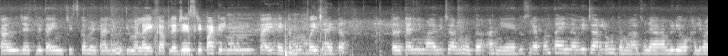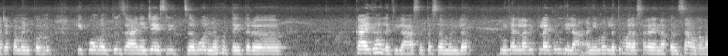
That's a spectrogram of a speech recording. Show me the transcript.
काल जयश्रीताईंचीच कमेंट आली होती मला एक आपल्या जयश्री पाटील म्हणून ताई आहेत मुंबईच्या आहेत तर त्यांनी मला विचारलं होतं आणि दुसऱ्या पण ताईंना विचारलं होतं मला जुन्या व्हिडिओ खाली माझ्या कमेंट करून की कोमल तुझं आणि जयश्रीचं बोलणं होतंय तर काय झालं तिला असं तसं म्हणलं. मी त्यांना रिप्लाय पण दिला आणि म्हणलं तुम्हाला सगळ्यांना पण सांगावा.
